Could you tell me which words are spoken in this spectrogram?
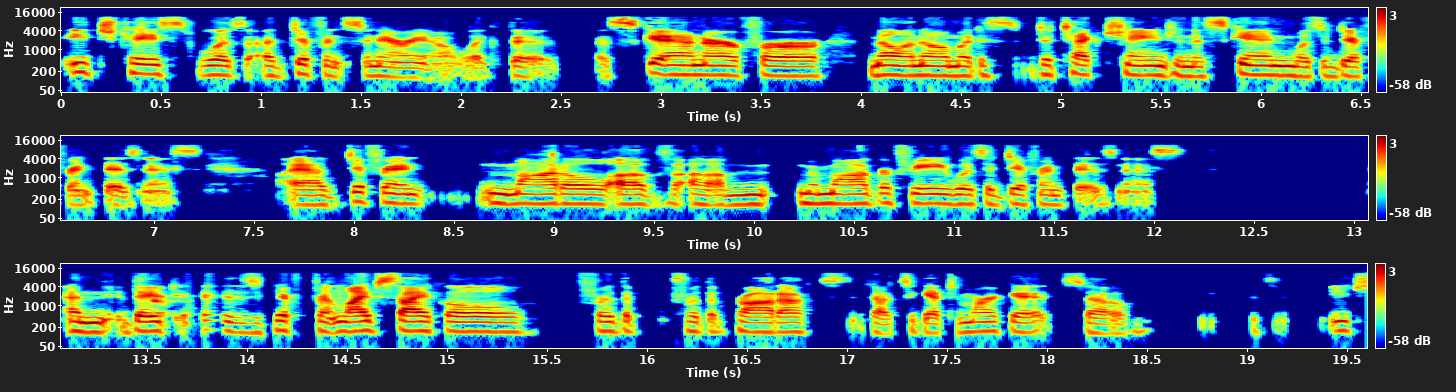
each case was a different scenario. Like the scanner for melanoma to detect change in the skin was a different business a different model of um, mammography was a different business and they is a different life cycle for the for the products to get to market so each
